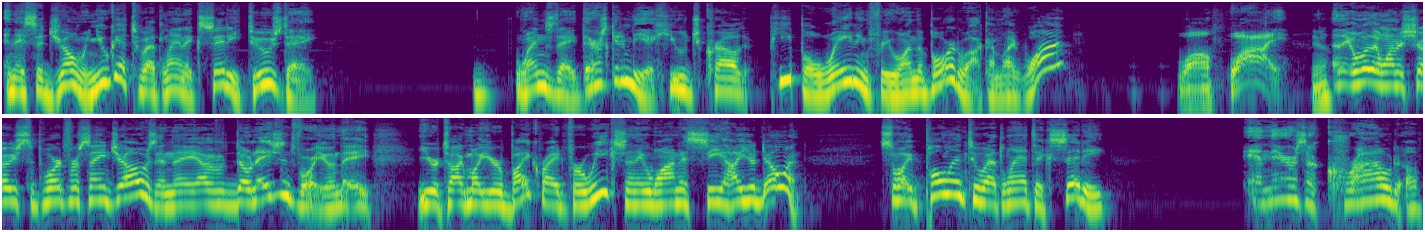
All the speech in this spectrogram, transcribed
And they said, Joe, when you get to Atlantic City Tuesday, Wednesday, there's going to be a huge crowd of people waiting for you on the boardwalk. I'm like, what? Wow. Why? Yeah. And they, well, they want to show you support for St. Joe's and they have donations for you. And they, you were talking about your bike ride for weeks and they want to see how you're doing. So I pull into Atlantic City and there's a crowd of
